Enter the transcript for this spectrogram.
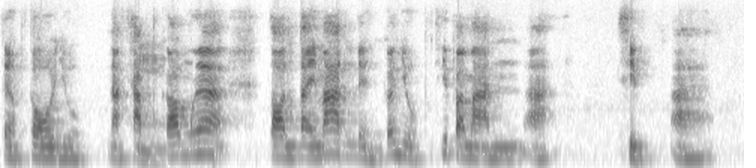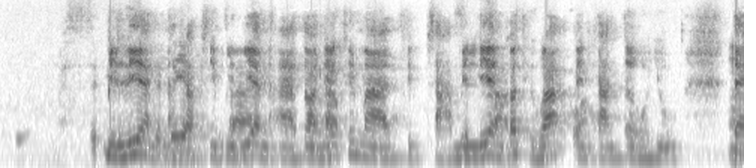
เติบโตอยู่นะครับ ก็เมื่อตอนไตรมาสหนึ่งก็อยู่ที่ประมาณอ่าสิบอ่า billion นะครับสิบ billion อ่าตอนนี้ขึ้นมาสิบสาม billion ก็ถือว่าเป็นการเติบโตอยู่ แต่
